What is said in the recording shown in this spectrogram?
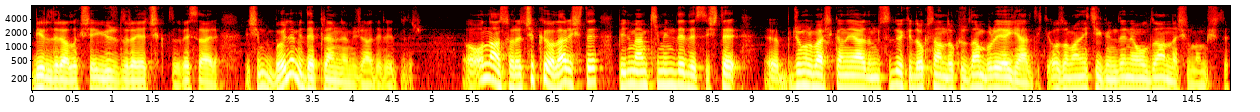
1 liralık şey 100 liraya çıktı vesaire. E şimdi böyle mi depremle mücadele edilir? Ondan sonra çıkıyorlar işte bilmem kimin dedesi işte e, Cumhurbaşkanı yardımcısı diyor ki 99'dan buraya geldik. O zaman iki günde ne olduğu anlaşılmamıştı.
